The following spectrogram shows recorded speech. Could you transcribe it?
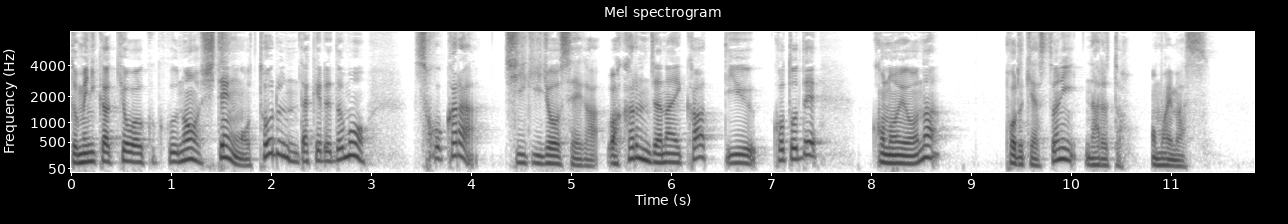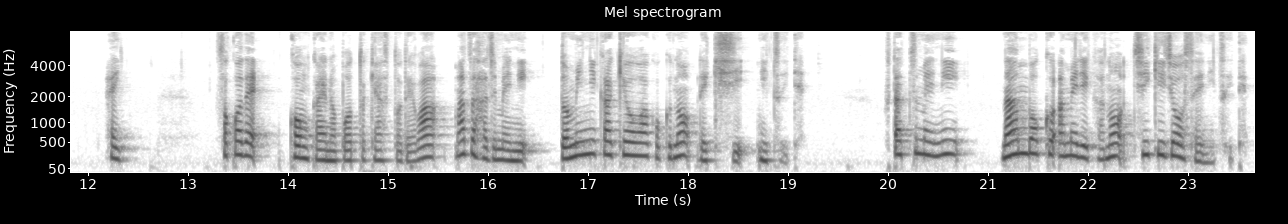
ドミニカ共和国の視点を取るんだけれどもそこから地域情勢がわかるんじゃないかっていうことでこのようなポッドキャストになると思います。はい。そこで今回のポッドキャストでは、まずはじめにドミニカ共和国の歴史について、二つ目に南北アメリカの地域情勢について、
